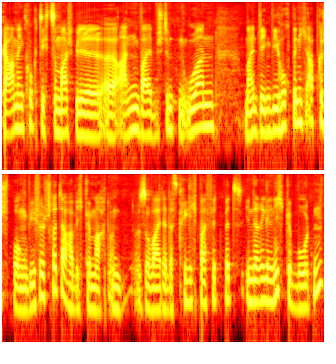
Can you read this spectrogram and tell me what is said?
Garmin guckt sich zum Beispiel äh, an bei bestimmten Uhren, meinetwegen, wie hoch bin ich abgesprungen, wie viele Schritte habe ich gemacht und so weiter. Das kriege ich bei Fitbit in der Regel nicht geboten.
